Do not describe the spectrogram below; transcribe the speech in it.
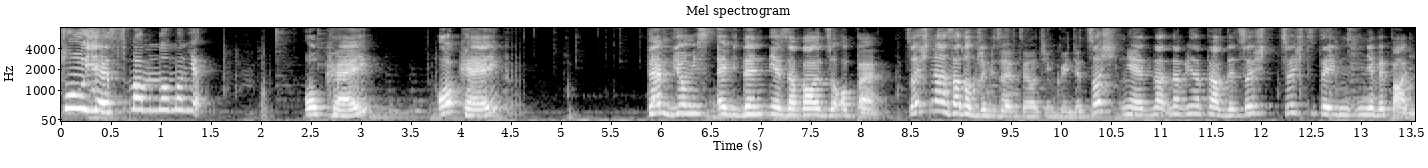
Co jest? Mam normalnie... Okej. Okej. Ten biom jest ewidentnie za bardzo OP. Coś na za dobrze widzę w tym odcinku idzie. Coś, nie, na, na, naprawdę, coś, coś tutaj nie wypali.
